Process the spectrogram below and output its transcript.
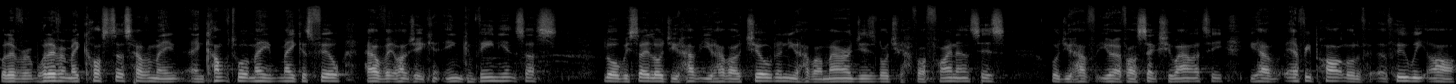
Whatever, whatever it may cost us, however may, uncomfortable it may make us feel, however much it can inconvenience us. Lord, we say, Lord, you have, you have our children, you have our marriages, Lord, you have our finances. Lord, you have, you have our sexuality. You have every part, Lord, of, of who we are,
